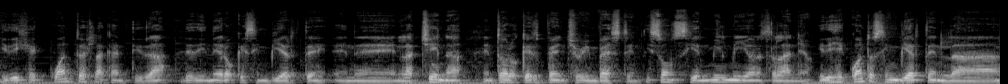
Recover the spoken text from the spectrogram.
y dije, ¿cuánto es la cantidad de dinero que se invierte en, eh, la China en todo lo que es venture investing? Y son 100 mil millones al año. Y dije, ¿cuánto se invierte en la,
